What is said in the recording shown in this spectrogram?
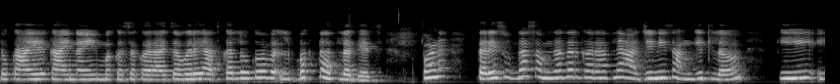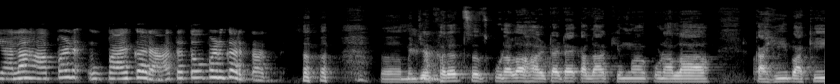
तो काय आहे काय नाही मग कसं करायचं वगैरे आजकाल लोक बघतात लगेच. पण तरी सुद्धा समजा जर घरातल्या आजीनी सांगितलं की याला हा पण उपाय करा तर तो पण करतात. म्हणजे खरंच कुणाला हार्ट अटॅक आला किंवा कुणाला काही बाकी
